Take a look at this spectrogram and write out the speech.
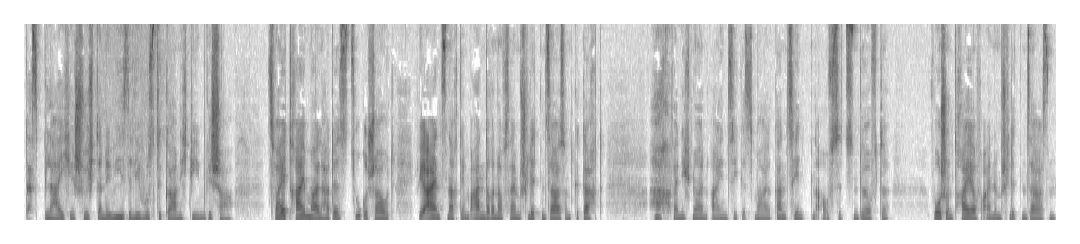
Das bleiche, schüchterne Wieseli wusste gar nicht, wie ihm geschah. Zwei, dreimal hatte es zugeschaut, wie eins nach dem anderen auf seinem Schlitten saß und gedacht, ach, wenn ich nur ein einziges Mal ganz hinten aufsitzen dürfte, wo schon drei auf einem Schlitten saßen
